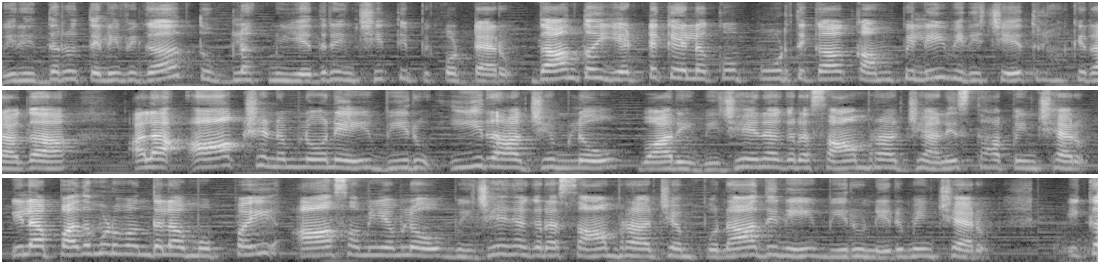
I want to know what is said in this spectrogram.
వీరిద్దరూ తెలివిగా తుగ్లక్ను ఎదిరించి తిప్పికొట్టారు. దాంతో ఎట్టకేలకు పూర్తిగా కంపిలి వీరి చేతిలోకి రాగా అలా ఆ క్షణంలోనే వీరు ఈ రాజ్యంలో వారి విజయనగర సామ్రాజ్యాన్ని స్థాపించారు. ఇలా పదమూడు వందల ముప్పై ఆ సమయంలో విజయనగర సామ్రాజ్యం పునాదిని వీరు నిర్మించారు. ఇక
